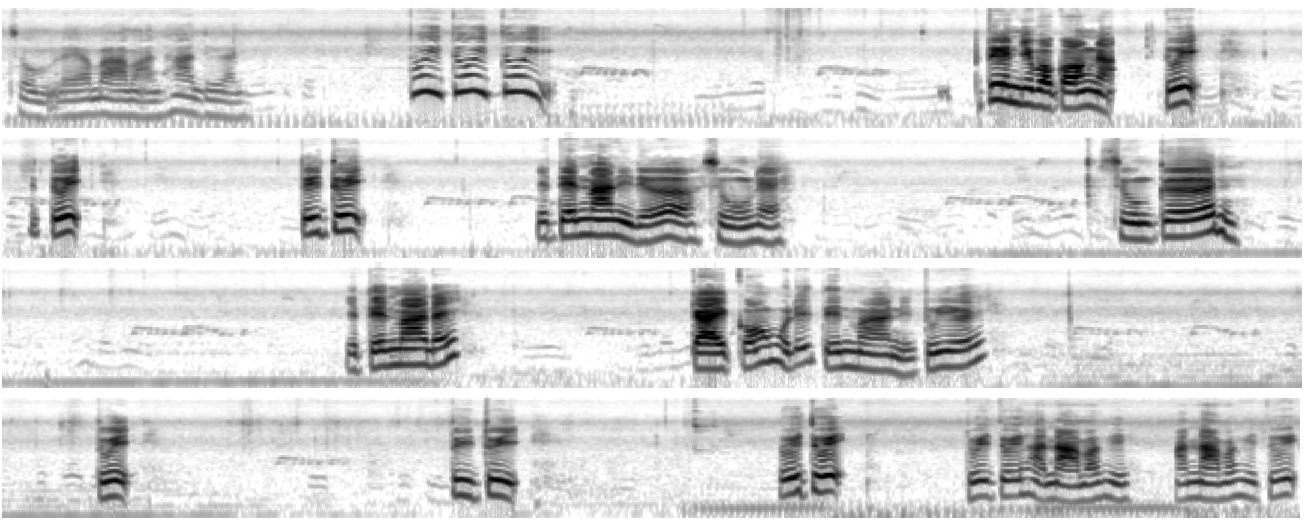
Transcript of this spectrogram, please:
สมแล้วบามันห้าเดือน ตุยตุยตุย ตื่นอยู่บ่กองน่ะ ตุ้ยตุ้ยตุ้ยตุ้ยอย่าเต้นมานี่เด้อสูงเลยสูงเกิน อย่าเต้นมาได้กายกองพอได้เต้นมานี่ตุ้ยเอ้ยตุ้ยตุ้ยตุ้ยตุ้ยตุ้ยตุ้ยตุ้ยหันหน้ามาพี่หันหน้ามาพี่ตุ้ย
